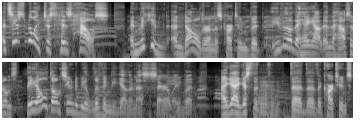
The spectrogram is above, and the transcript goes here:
it seems to be like just his house. And Mickey and, and Donald are in this cartoon, but even though they hang out in the house, they don't. They all don't seem to be living together necessarily. But I, I guess the, Mhm. the, the the cartoon's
